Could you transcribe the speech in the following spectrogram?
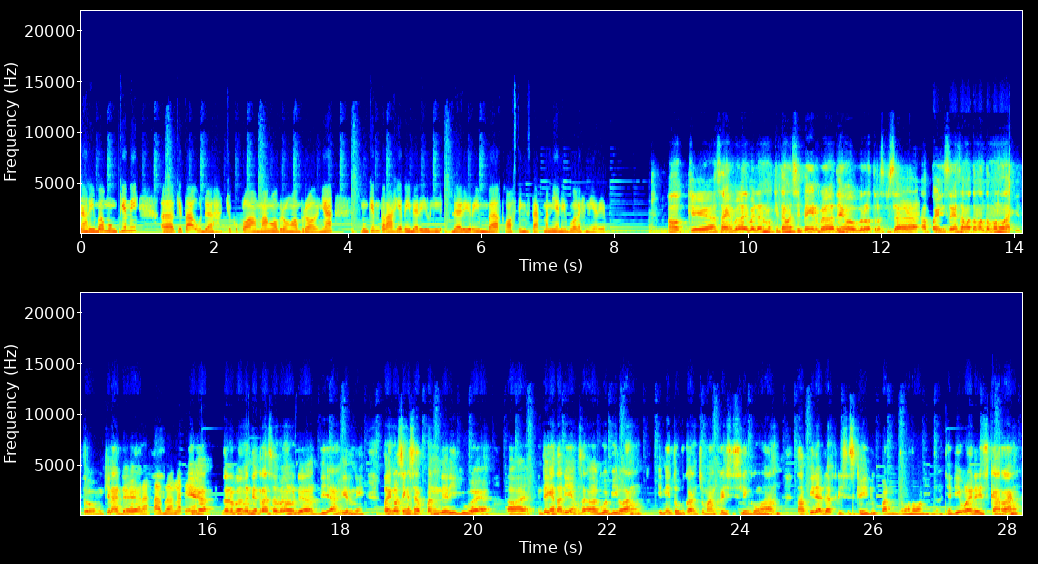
Nah, Rimba mungkin nih uh, kita udah cukup lama ngobrol-ngobrolnya. Mungkin terakhir nih dari dari Rimba closing statementnya nih boleh nih Rim. Oke, sayang banget ya badan kita masih pengen banget ya ngobrol terus bisa iya. apa ya, saya sama teman-teman lah gitu. Mungkin ada gak yang kerasa banget ya. Iya, benar banget gak kerasa banget udah di akhir nih. Paling sih statement dari gue ya, uh, intinya tadi yang uh, gue bilang ini tuh bukan cuma krisis lingkungan, tapi ada krisis kehidupan teman-teman. Jadi mulai dari sekarang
